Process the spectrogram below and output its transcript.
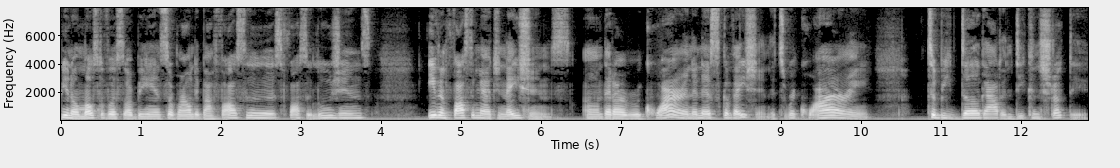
you know, most of us are being surrounded by falsehoods, false illusions, even false imaginations um, that are requiring an excavation. It's requiring to be dug out and deconstructed.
